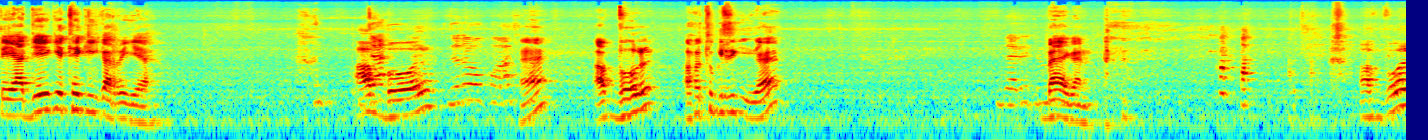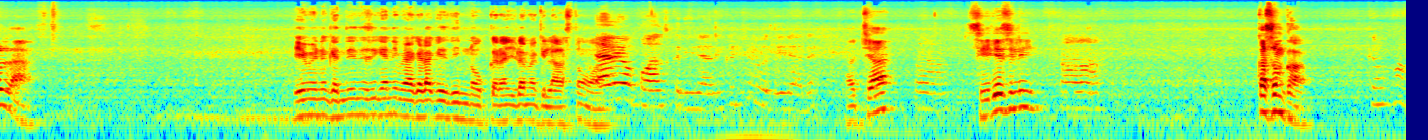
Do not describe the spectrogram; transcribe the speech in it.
ਤੇ ਅੱਜ ਇਹ ਕਿੱਥੇ ਕੀ ਕਰ ਰਹੀ ਹੈ अब जा- बोल ਜਦੋਂ ਉਹ ਪਾਸ हैं अब बोल अब तू किसी की है ਜਾਰੀ ਜੂ बैगन अब बोल ना ਇਹ ਮੈਨੂੰ ਕਹਿੰਦੀ ਹੁੰਦੀ ਸੀ ਕਹਿੰਦੀ ਮੈਂ ਕਿਹੜਾ ਕਿਸੇ ਦੀ ਨੌਕਰ ਆ ਜਿਹੜਾ ਮੈਂ ਗਿਲਾਸ ਧੋਵਾਂ ਐਵੇਂ ਉਹ ਪਾਸ ਕਰੀ ਜਾ ਰਹੀ ਕੁਝ ਵੀ ਹੋਦੀ ਜਾ ਰਿਹਾ ਅੱਛਾ ਹਾਂ ਸੀਰੀਅਸਲੀ ਹਾਂ ਕਸਮ ਖਾ ਕਿਉਂ ਹਾਂ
